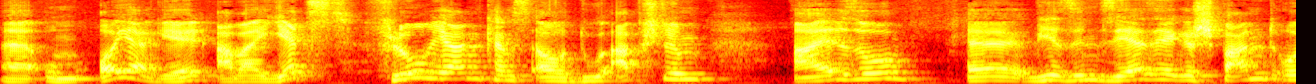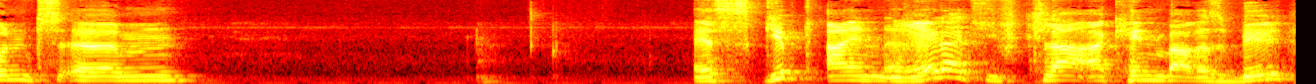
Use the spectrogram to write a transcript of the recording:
äh, um euer Geld. Aber jetzt, Florian, kannst auch du abstimmen. Also, äh, wir sind sehr, sehr gespannt und ähm, es gibt ein relativ klar erkennbares Bild,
